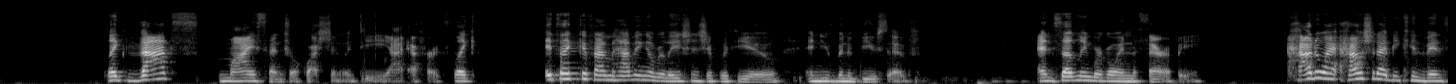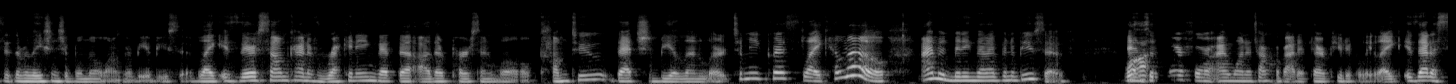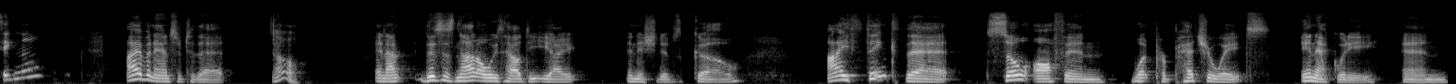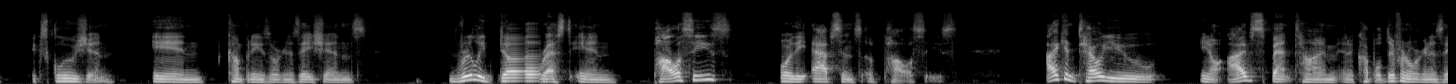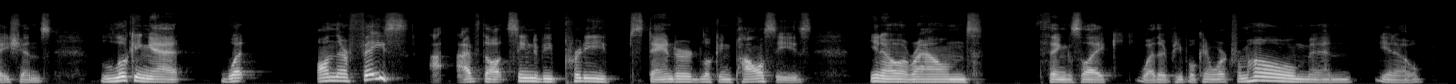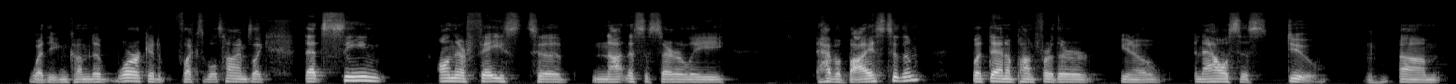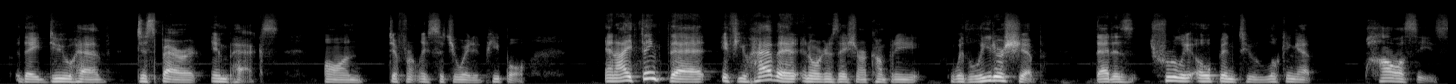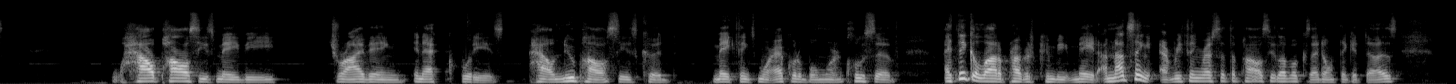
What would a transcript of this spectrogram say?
Like that's my central question with DEI efforts. Like it's like if I'm having a relationship with you and you've been abusive and suddenly we're going to therapy. How do I how should I be convinced that the relationship will no longer be abusive? Like is there some kind of reckoning that the other person will come to that should be an alert to me, Chris? Like, hello, I'm admitting that I've been abusive. Well, and so I, therefore I want to talk about it therapeutically. Like, is that a signal I have an answer to that. Oh. And I, this is not always how DEI initiatives go. I think that so often what perpetuates inequity and exclusion in companies, organizations, really does rest in policies or the absence of policies. I can tell you, you know, I've spent time in a couple different organizations looking at what on their face I've thought seem to be pretty standard looking policies, you know, around things like whether people can work from home and, you know, whether you can come to work at flexible times like that seem on their face to not necessarily have a bias to them but then upon further you know analysis do mm-hmm. um, they do have disparate impacts on differently situated people. And I think that if you have a, an organization or a company with leadership that is truly open to looking at policies, how policies may be driving inequities, how new policies could make things more equitable, more inclusive, I think a lot of progress can be made. I'm not saying everything rests at the policy level because I don't think it does.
